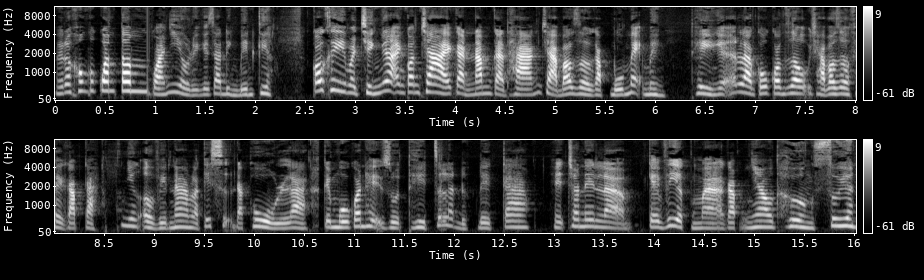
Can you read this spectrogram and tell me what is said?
Người ta không có quan tâm quá nhiều đến cái gia đình bên kia. Có khi mà chính là anh con trai cả năm, cả tháng chả bao giờ gặp bố mẹ mình, thì nghĩa là cô con dâu chả bao giờ phải gặp cả. Nhưng ở Việt Nam là cái sự đặc thù là cái mối quan hệ ruột thịt rất là được đề cao. Thế cho nên là cái việc mà gặp nhau thường xuyên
